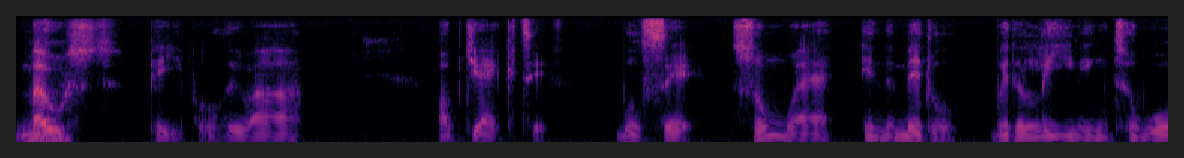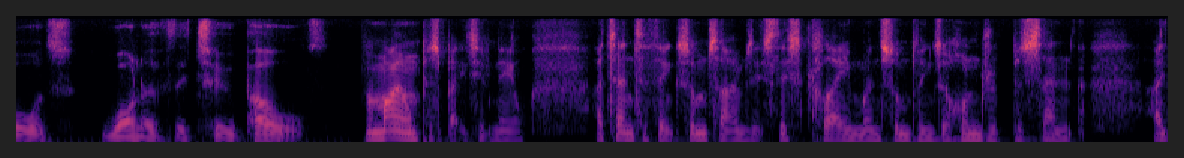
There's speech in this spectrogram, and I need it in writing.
Mm. Most mm. people who are objective will sit somewhere in the middle with a leaning towards one of the two poles. From my own perspective, Neil, I tend to think sometimes it's this claim when something's 100%. I,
